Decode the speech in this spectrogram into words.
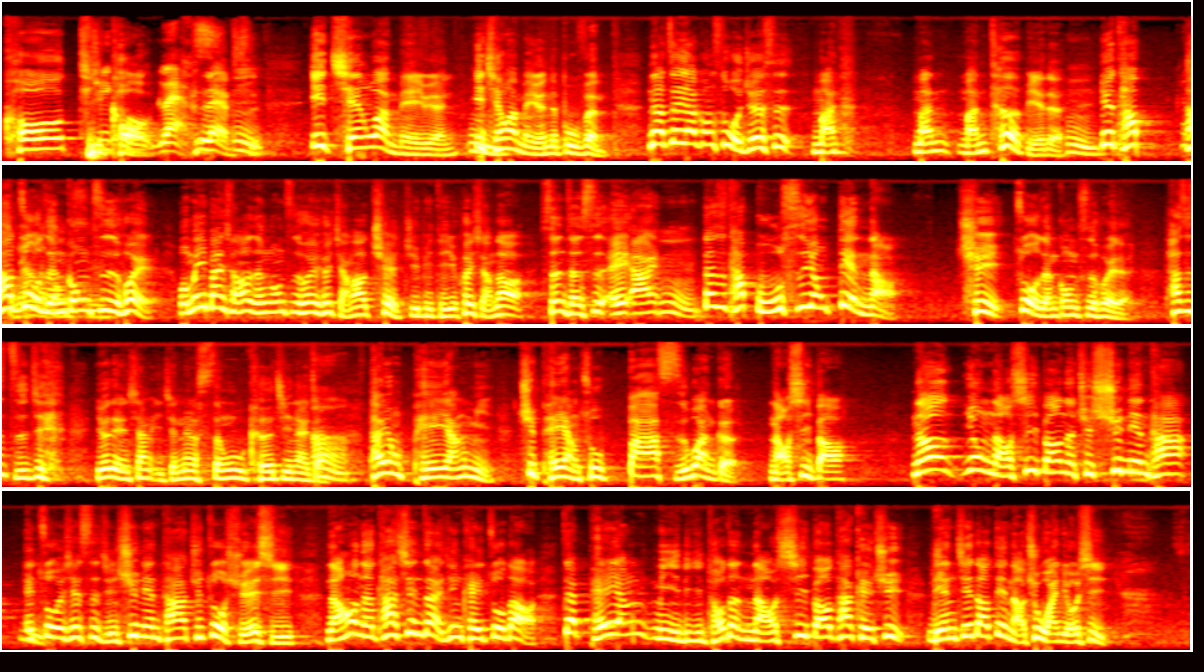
Cortical Labs，一千万美元，一千万美元的部分。那这家公司我觉得是蛮蛮蛮特别的，嗯，因为他他做人工智慧，我们一般想到人工智慧会讲到 Chat GPT，会想到生成式 AI，嗯，但是它不是用电脑去做人工智慧的，它是直接 有点像以前那个生物科技那种，它用培养皿去培养出八十万个脑细胞。然后用脑细胞呢去训练它，哎，做一些事情，训练它去做学习。然后呢，它现在已经可以做到，在培养皿里头的脑细胞，它可以去连接到电脑去玩游戏。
